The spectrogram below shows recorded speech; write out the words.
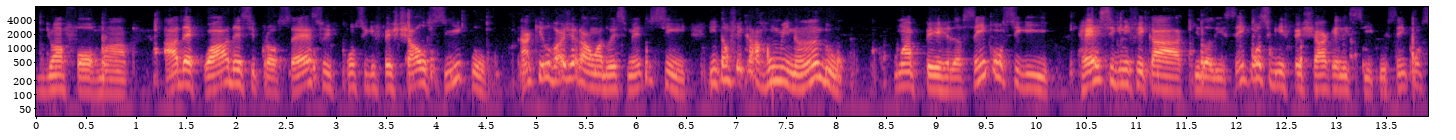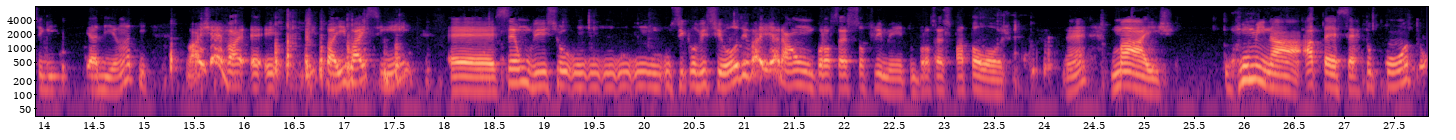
de uma forma adequada esse processo e conseguir fechar o ciclo, aquilo vai gerar um adoecimento, sim. Então, ficar ruminando uma perda sem conseguir ressignificar aquilo ali, sem conseguir fechar aquele ciclo, sem conseguir ir adiante, vai, vai, é, é, isso aí vai sim é, ser um vício, um, um, um, ciclo vicioso e vai gerar um processo de sofrimento, um processo patológico, né? Mas ruminar até certo ponto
